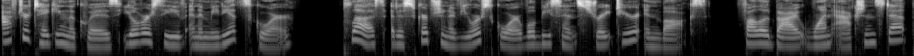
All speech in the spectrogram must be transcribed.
After taking the quiz, you'll receive an immediate score, plus, a description of your score will be sent straight to your inbox followed by one action step,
